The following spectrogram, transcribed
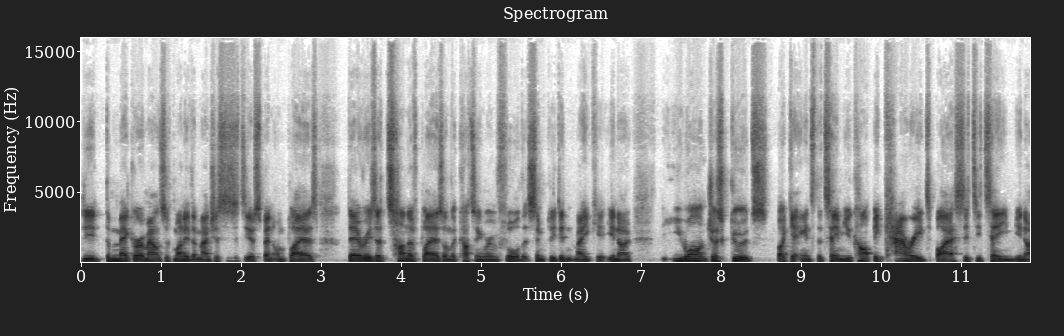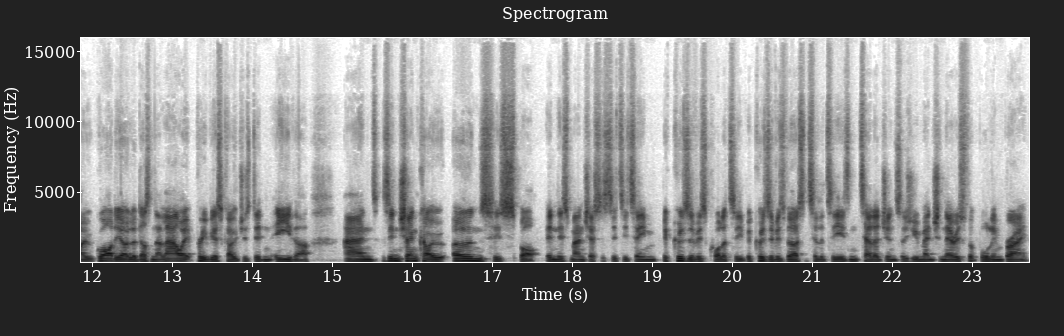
the the mega amounts of money that Manchester City have spent on players, there is a ton of players on the cutting room floor that simply didn't make it. You know, you aren't just good by getting into the team. You can't be carried by a City team. You know, Guardiola doesn't allow it. Previous coaches didn't either. And Zinchenko earns his spot in this Manchester City team because of his quality, because of his versatility, his intelligence, as you mentioned, there is footballing brain.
